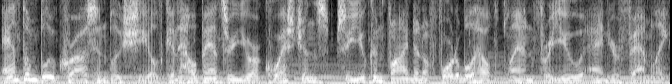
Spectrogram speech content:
Anthem Blue Cross and Blue Shield can help answer your questions so you can find an affordable health plan for you and your family.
